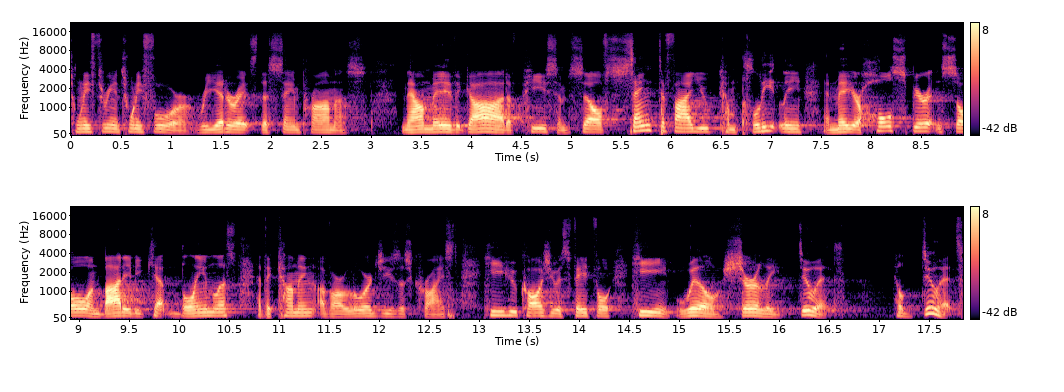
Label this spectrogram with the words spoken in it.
23 and 24 reiterates this same promise. Now may the God of peace himself sanctify you completely, and may your whole spirit and soul and body be kept blameless at the coming of our Lord Jesus Christ. He who calls you is faithful, he will surely do it. He'll do it.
